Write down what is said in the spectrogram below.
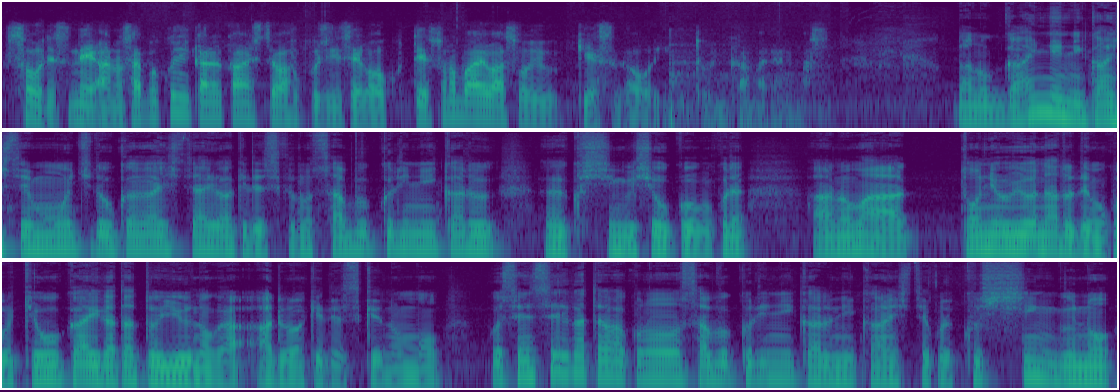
そうですね。あのサブクリニカルに関しては副腎性が多くて、その場合はそういうケースが多いというふうに考えられます。あの概念に関してもう一度お伺いしたいわけですけどサブクリニカルクッシング症候群これあのまあ糖尿病などでもこれ境界型というのがあるわけですけどもこれ先生方はこのサブクリニカルに関してこれクッシングの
